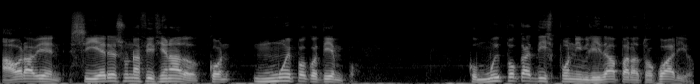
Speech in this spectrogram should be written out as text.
ahora bien, si eres un aficionado con muy poco tiempo, con muy poca disponibilidad para tu acuario,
